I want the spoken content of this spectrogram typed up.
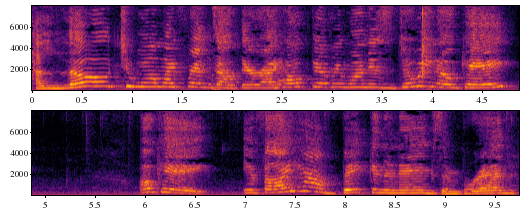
Hello to all my friends out there. I hope everyone is doing okay. Okay, if I have bacon and eggs and bread,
